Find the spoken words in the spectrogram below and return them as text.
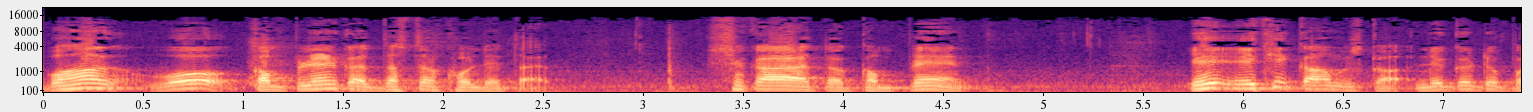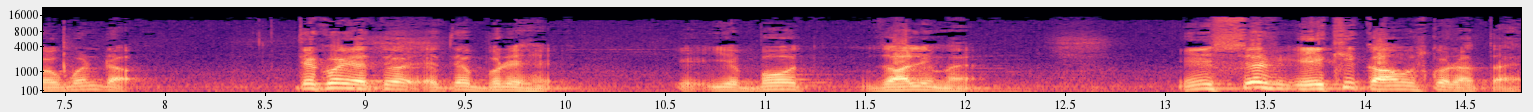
وہاں وہ کمپلین کا دستر کھول دیتا ہے۔ شکایت اور کمپلین۔ یہی ایک ہی کام اس کا، نگیٹو پروگنڈا دیکھو، یہ تو اتنے برے ہیں۔ یہ بہت ظالم ہے۔ یعنی صرف ایک ہی کام اس کو رہتا ہے۔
